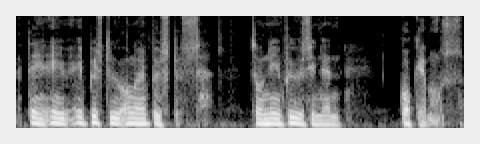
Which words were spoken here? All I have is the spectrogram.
Että ei, ei, ei pysty olemaan pystyssä. Se on niin fyysinen kokemus.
